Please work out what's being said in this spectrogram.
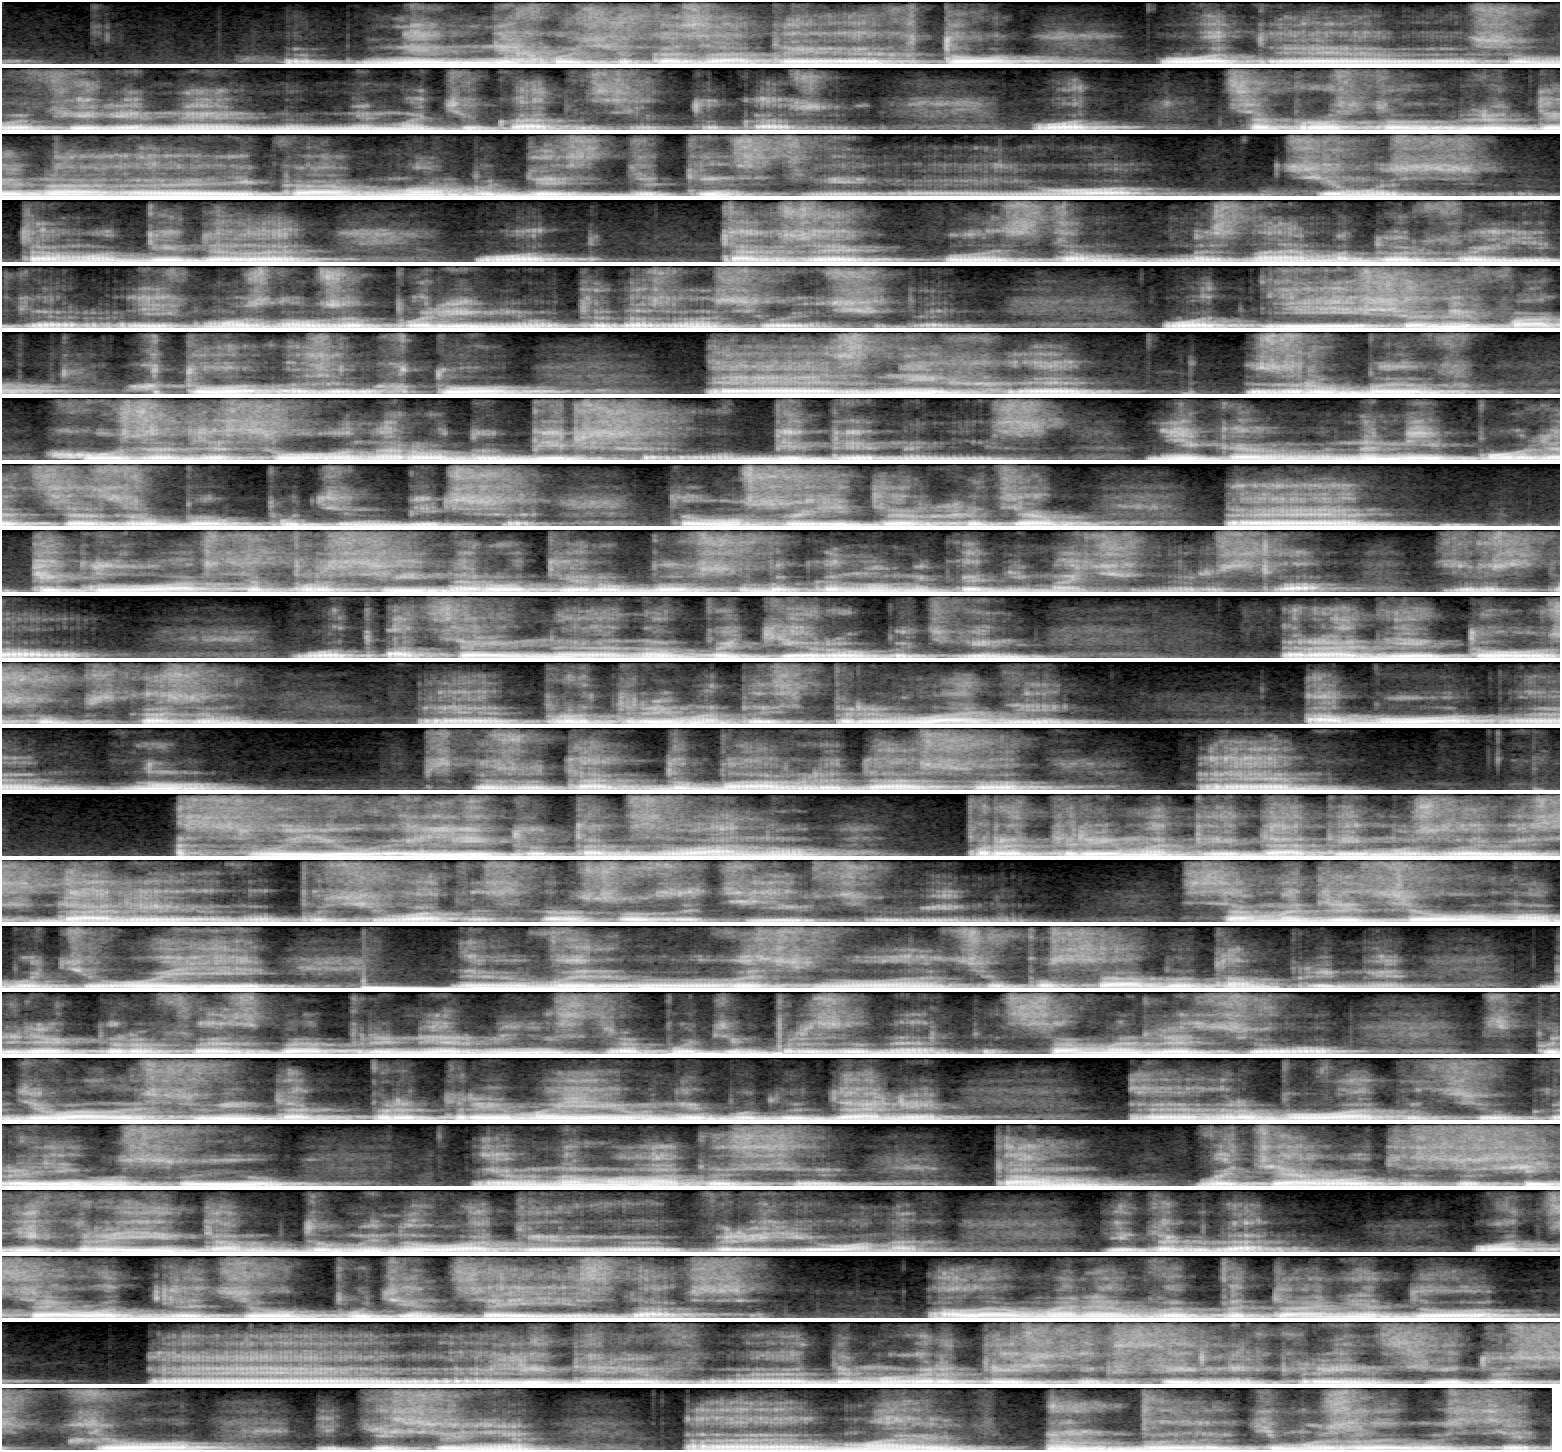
не, не хочу казати хто, от, е, щоб в ефірі не, не, матюкатися, як то кажуть. От. Це просто людина, е, яка, мабуть, десь в дитинстві е, його чимось там обідали. От. Так же, як колись там ми знаємо Адольфа Гітлера. Їх можна вже порівнювати навіть на сьогоднішній день. От. І ще не факт, хто, хто з них зробив хуже для свого народу більше в біди наніс. На мій погляд, це зробив Путін більше, тому що Гітлер хоча б е, піклувався про свій народ і робив, щоб економіка Німеччини росла, зростала. От. А цей навпаки робить він раді того, щоб, скажімо, е, протриматись при владі, або, е, ну, скажу так, добавлю, да, що е, свою еліту, так звану, притримати і дати їй можливість далі почуватись хорошо, затіяв цю війну. Саме для цього, мабуть, його і е, висунули на цю посаду там директора ФСБ, прем'єр-міністра, потім президента. Саме для цього сподівалися, що він так притримає, і вони будуть далі е, грабувати цю країну свою, е, намагатися там витягувати сусідніх країн, там домінувати в регіонах і так далі. От це от для цього Путін це і здався. Але в мене питання до е, лідерів демократичних сильних країн світу, з цього, які сьогодні мають великі можливості.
